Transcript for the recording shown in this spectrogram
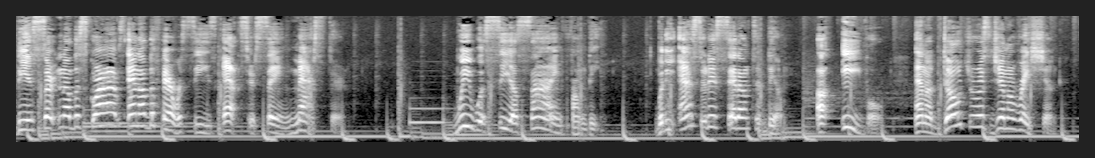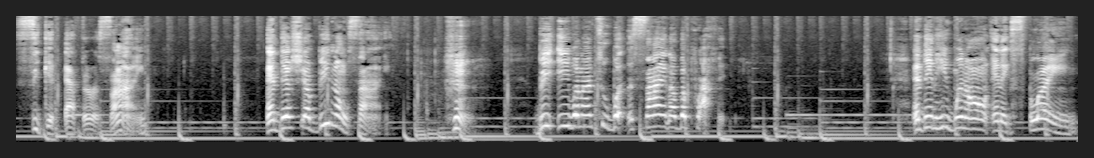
The uncertain of the scribes and of the Pharisees answered, saying, Master, we would see a sign from thee. But he answered and said unto them, A evil and adulterous generation seeketh after a sign, and there shall be no sign. Hmm. Be even unto but the sign of the prophet. And then he went on and explained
